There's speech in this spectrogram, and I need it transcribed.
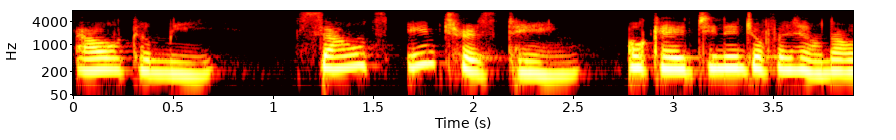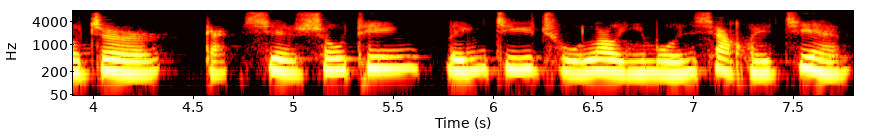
alchemy. Sounds interesting. OK，今天就分享到这儿，感谢收听零基础烙英文，下回见。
